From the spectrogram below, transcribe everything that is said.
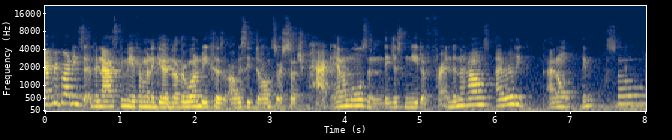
everybody's been asking me if I'm gonna get another one because obviously dogs are such pack animals and they just need a friend in the house. I really, I don't think so.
